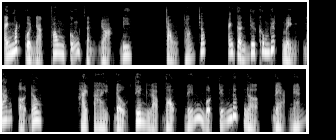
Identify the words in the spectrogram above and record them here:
ánh mắt của Nhạc Phong cũng dần nhòa đi. Trong thoáng chốc, anh gần như không biết mình đang ở đâu. Hai tai đầu tiên là vọng đến một tiếng nức nở, đẻ nén.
